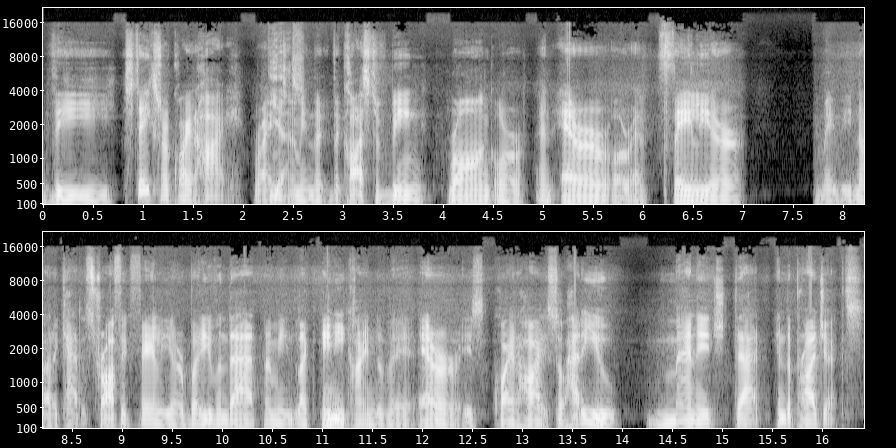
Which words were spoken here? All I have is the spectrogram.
the stakes are quite high, right? Yes. I mean, the, the cost of being wrong or an error or a failure maybe not a catastrophic failure, but even that, I mean, like any kind of a error is quite high. So how do you manage that in the projects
